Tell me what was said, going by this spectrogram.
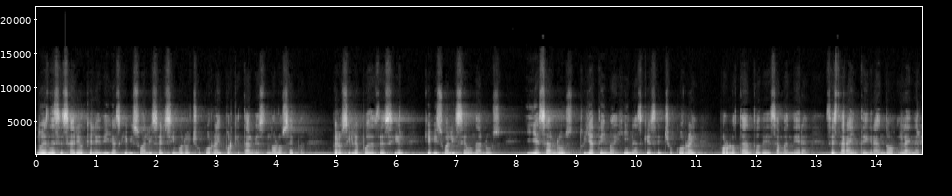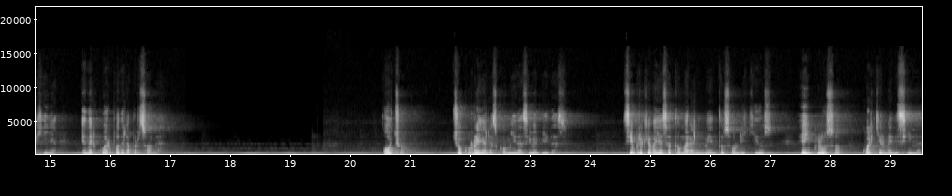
No es necesario que le digas que visualice el símbolo Chokurei porque tal vez no lo sepa, pero sí le puedes decir que visualice una luz. Y esa luz tú ya te imaginas que es el Chokurei, por lo tanto de esa manera se estará integrando la energía en el cuerpo de la persona. 8. Chokurei a las comidas y bebidas. Siempre que vayas a tomar alimentos o líquidos, e incluso cualquier medicina,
